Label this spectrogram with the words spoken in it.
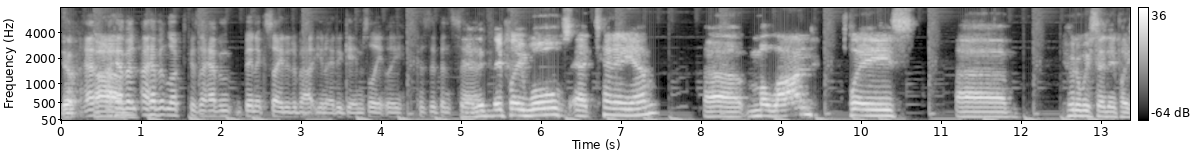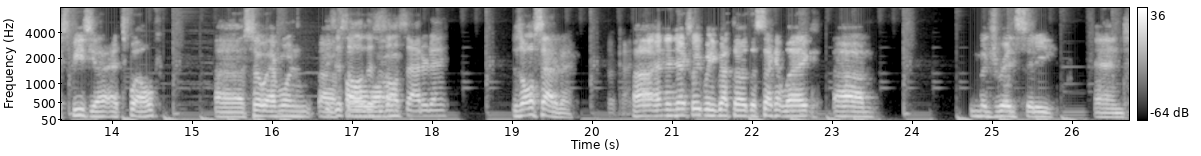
Yep. I, have, I Um, haven't I haven't looked because I haven't been excited about United games lately because they've been Yeah, sad. they, they play Wolves at 10 a.m. Uh, Milan plays. Um, who do we say they play? Spezia at 12. Uh, so everyone uh, is this all this is along. all Saturday? This is all Saturday. Okay. Uh, and then next week we've got the the second leg, um, Madrid City and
